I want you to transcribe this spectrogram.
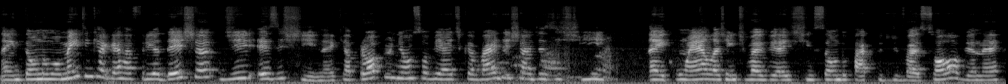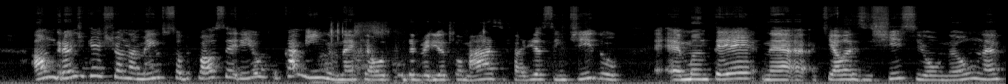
Né? Então, no momento em que a Guerra Fria deixa de existir, né, que a própria União Soviética vai deixar de existir, e com ela a gente vai ver a extinção do Pacto de Varsóvia, né, há um grande questionamento sobre qual seria o caminho né, que a OTAN deveria tomar, se faria sentido é, manter né, que ela existisse ou não, né?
